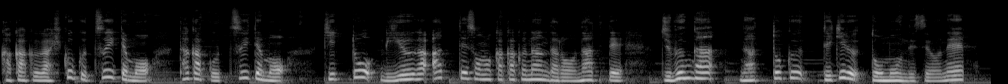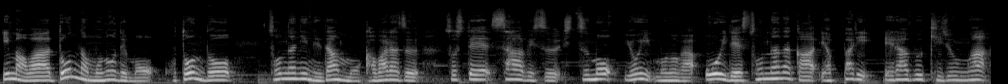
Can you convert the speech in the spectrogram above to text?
価格が低くついても高くついてもきっと理由があってその価格なんだろうなって自分が納得できると思うんですよね。今はどんなものでもほとんどそんなに値段も変わらずそしてサービス質も良いものが多いですそんな中やっぱり選ぶ基準は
